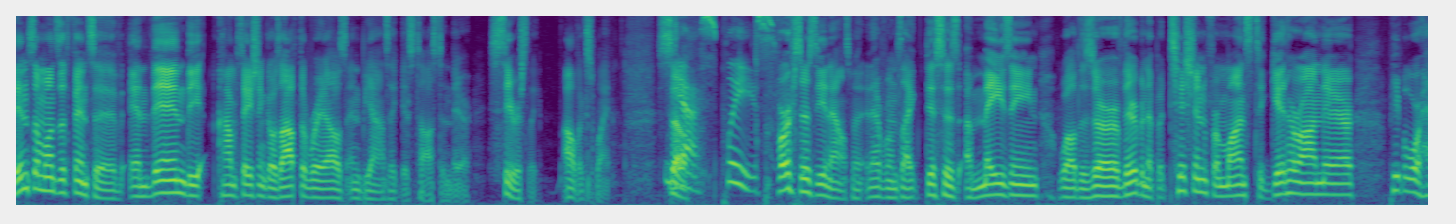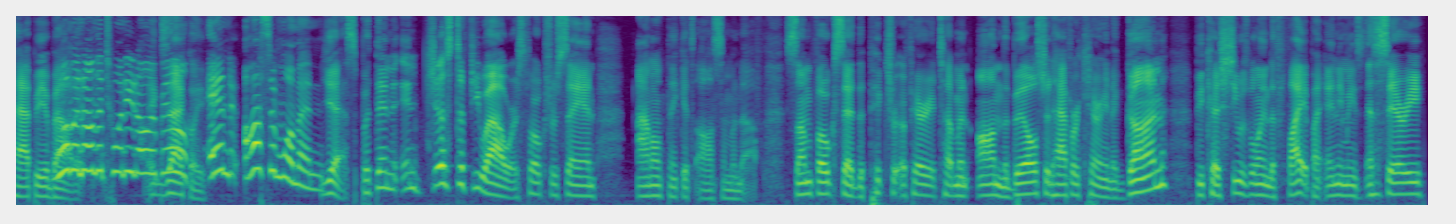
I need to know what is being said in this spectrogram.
Then someone's offensive. And then the conversation goes off the rails and Beyonce gets tossed in there. Seriously, I'll explain. So, yes, please. First, there's the announcement, and everyone's like, this is amazing, well deserved. There had been a petition for months to get her on there. People were happy about Woman it. on the twenty dollar Exactly. bill and awesome woman. Yes, but then in just a few hours, folks were saying, I don't think it's awesome enough. Some folks said the picture of Harriet Tubman on the bill should have her carrying a gun because she was willing to fight by any means necessary.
